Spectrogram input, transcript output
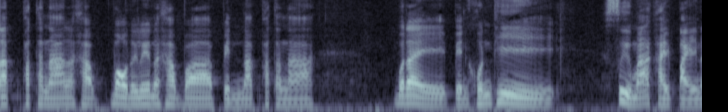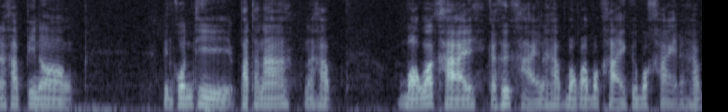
นักพัฒนานะครับบอกได้เลยนะครับว่าเป็นนักพัฒนาบ่ได้เป็นคนที่ซื้อม้าขายไปนะครับ พี่น้องเป็นคนที่พัฒนานะครับ บอกว่าขายก็คือขายนะครับ บอกว่าบ่ขายคือบ่ขายนะครับ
